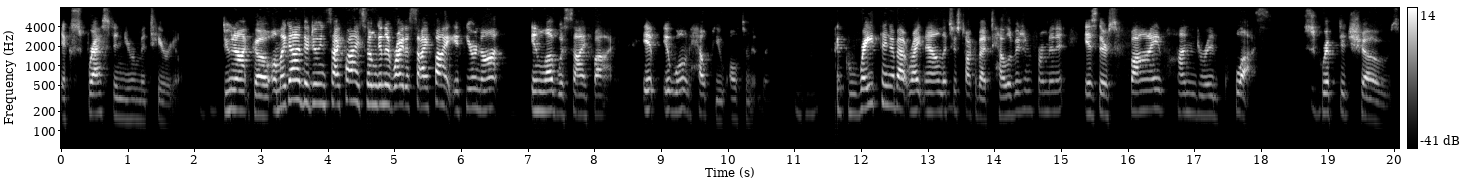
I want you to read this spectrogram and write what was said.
expressed in your material. Mm-hmm. Do not go, oh my God, they're doing sci fi, so I'm going to write a sci fi. If you're not in love with sci fi, it, it won't help you ultimately. Mm-hmm. The great thing about right now, let's just talk about television for a minute, is there's 500 plus scripted shows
